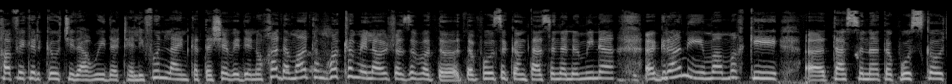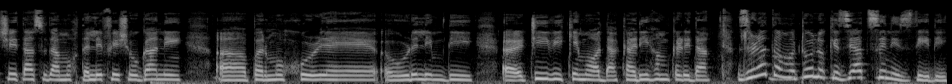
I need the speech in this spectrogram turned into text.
خا فکر کو چې دا غوي د ټلیفون لاین کته شوی دی نو خدای ماته ما کوم علاوه شو زه وته تاسو کوم تاسو نه نمینه ګرانی ما مخ کې تاسو نه تاسو کو چې تاسو دا مختلفې شوګانی پر مخ وړلم دي ټي وي کې مو اداکاری هم کړې ده زړه ته مټولو کې زیات سنځ دي دي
